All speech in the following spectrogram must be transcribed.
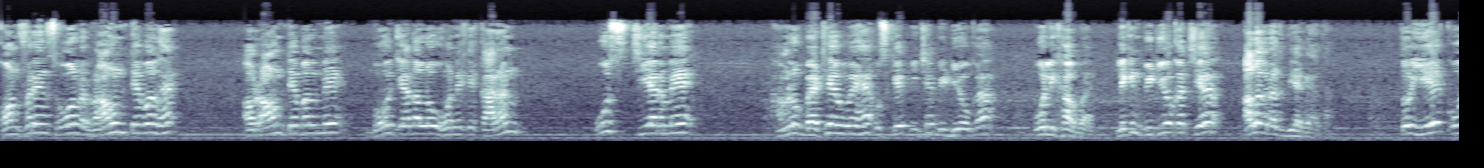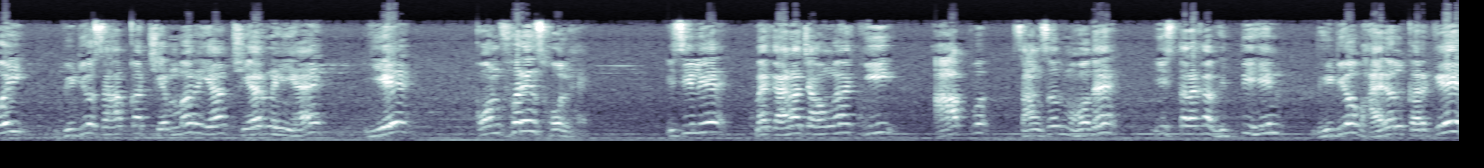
कॉन्फ्रेंस हॉल राउंड टेबल है और राउंड टेबल में बहुत ज़्यादा लोग होने के कारण उस चेयर में हम लोग बैठे हुए हैं, उसके पीछे वीडियो का वो लिखा हुआ है। लेकिन वीडियो का चेयर अलग रख दिया गया था। तो ये कोई वीडियो साहब का चेम्बर या चेयर नहीं है, ये कॉन्फ्रेंस हॉल है। इसीलिए मैं कहना चाहूँगा कि आप सांसद महोदय, इस तरह का भित्तिहीन वीडियो वायरल करके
